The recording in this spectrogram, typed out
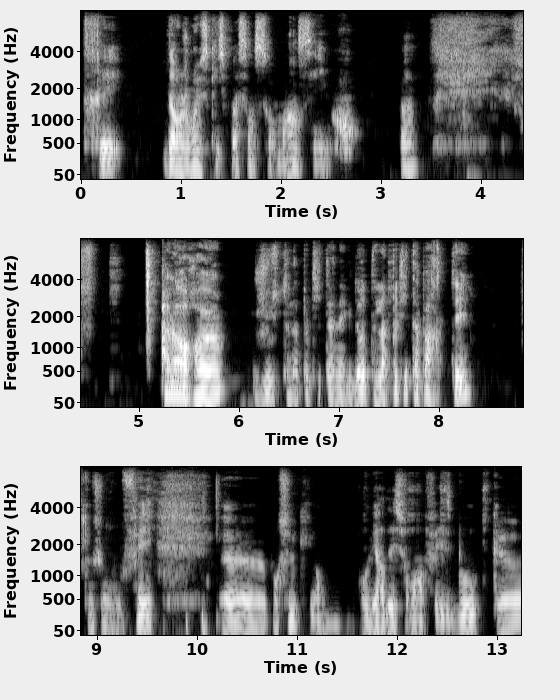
très dangereux ce qui se passe en ce moment. Hein. alors euh, juste la petite anecdote, la petite aparté que je vous fais euh, pour ceux qui ont regardé sur mon Facebook. Euh,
